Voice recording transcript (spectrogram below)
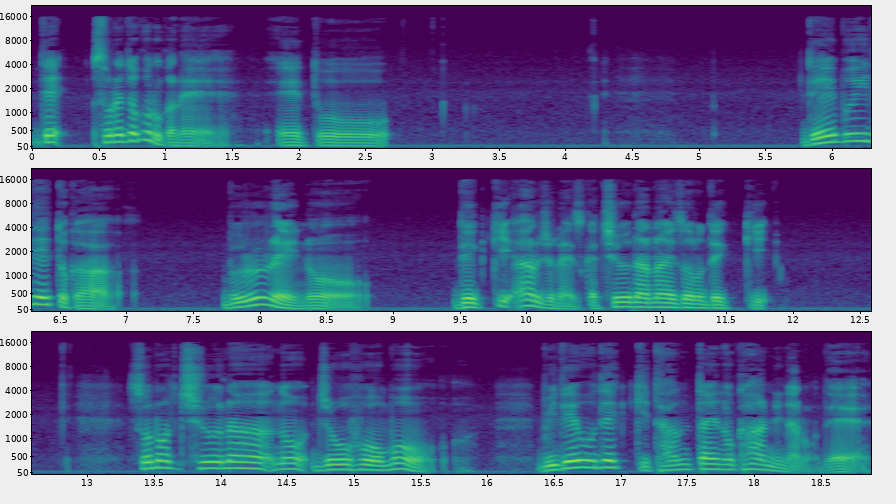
で、それどころかね、えっ、ー、と、DVD とか、ブルーレイのデッキあるじゃないですか。チューナー内蔵のデッキ。そのチューナーの情報もビデオデッキ単体の管理なので、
